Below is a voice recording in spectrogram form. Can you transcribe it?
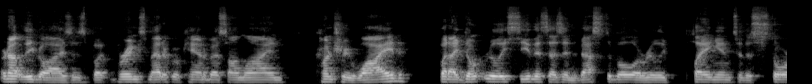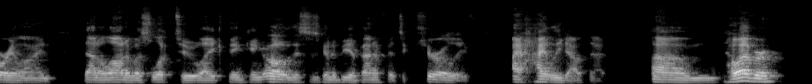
or not legalizes, but brings medical cannabis online countrywide. But I don't really see this as investable or really playing into the storyline that a lot of us look to, like thinking, oh, this is going to be a benefit to Curaleaf. I highly doubt that. Um, however,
